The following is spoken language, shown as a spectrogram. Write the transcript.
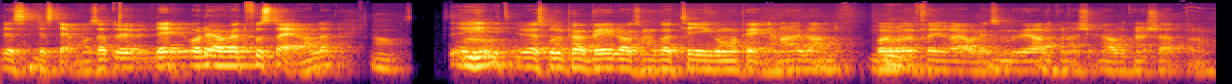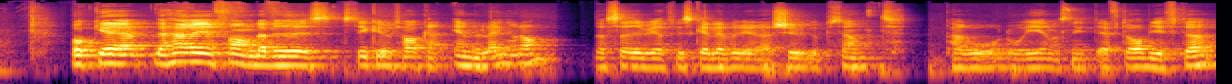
det, det stämmer. Så att det, och det har varit frustrerande. Ja. Mm. Vi har sprungit på bolag som har gått tio gånger pengarna ibland. På fyra år. Liksom, och vi har aldrig kunnat, aldrig kunnat köpa dem. Och eh, det här är en fond där vi sticker ut hakan ännu längre då. Där säger vi att vi ska leverera 20% per år då i genomsnitt efter avgifter.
